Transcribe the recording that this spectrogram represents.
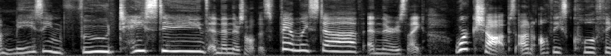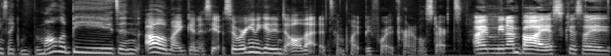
amazing food tastings and then there's all this family stuff and there's like workshops on all these cool things like mala beads and oh my goodness yeah. So we're going to get into all that at some point before the carnival starts. I mean, I'm biased because I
